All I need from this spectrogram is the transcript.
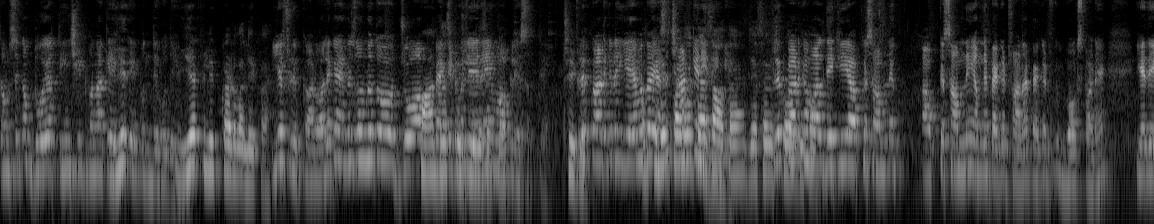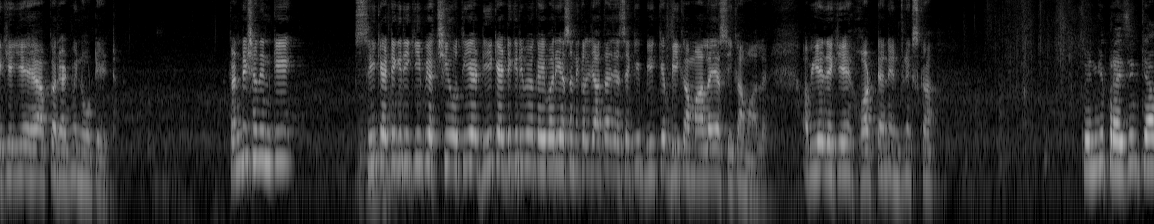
कम से कम दो या तीन शीट बना के एक, एक बंदे को देंगे। ये फ्लिपकार्ट वाले का। ये फ्लिपकार्ट वाले का अमेजोन में तो जो आप पैकेट में ले रहे हैं वो आप ले सकते हैं। फ्लिपकार्ट के लिए ये मतलब ऐसे छाट के नहीं आता है? जैसे फ्लिपकार्ट का माल देखिए आपके सामने आपके सामने ही हमने पैकेट फाड़ा है पैकेट बॉक्स फाड़े हैं। ये देखिए ये है आपका रेडमी नोट एट कंडीशन इनकी सी कैटेगरी की भी अच्छी होती है डी कैटेगरी में कई बार ऐसा निकल जाता है जैसे कि बी के बी का माल है या सी का माल है। अब ये देखिए हॉट टेन इन्फिनिक्स का। तो इनकी प्राइसिंग क्या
